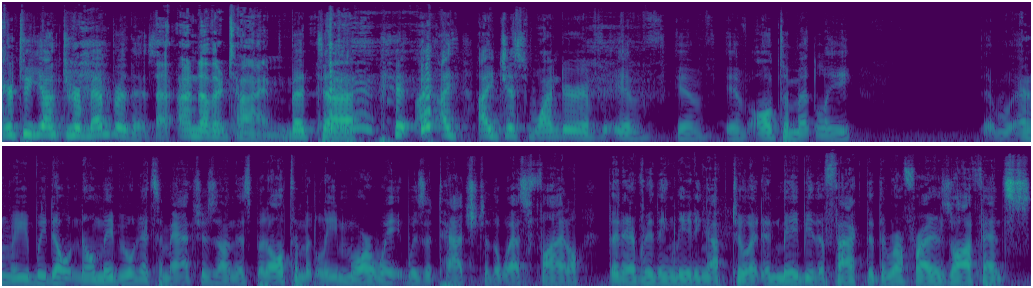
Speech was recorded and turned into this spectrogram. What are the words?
you're too young to remember this. Another time. But uh, I, I, I just wonder if, if, if, if ultimately, and we, we don't know, maybe we'll get some answers on this, but ultimately more weight was attached to the West Final than everything leading up to it. And maybe the fact that the Rough Riders offense,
